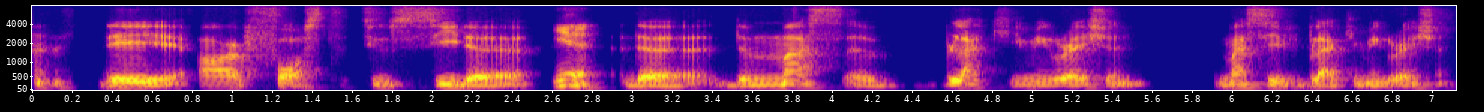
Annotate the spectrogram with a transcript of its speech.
they are forced to see the yeah. the the mass black immigration, massive black immigration.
